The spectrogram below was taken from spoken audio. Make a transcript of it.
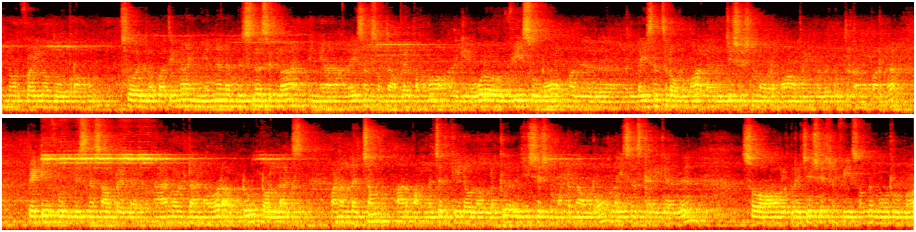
இன்னொரு ஃபைல் வந்து ஓப்பன் ஆகும். ஸோ இதில் பார்த்தீங்கன்னா இங்கே என்னென்ன பிஸ்னஸுக்கெலாம் நீங்கள் லைசன்ஸ் வந்து அப்ளை பண்ணணும் அதுக்கு எவ்வளோ ஃபீஸ் வரும் அது லைசன்ஸில் வருமா இல்லை ரிஜிஸ்ட்ரேஷனில் வருமா அப்படிங்கிறத கொடுத்துருக்காங்க பாருங்கள் petty food business operator annual turnover up to twelve lakhs பன்னெண்டு லட்சம் ஆறு பன்னெண்டு லட்சத்துக்கு கீழே உள்ளவங்களுக்கு ரிஜிஸ்ட்ரேஷன் மட்டும்தான் வரும் லைசன்ஸ் கிடைக்காது. ஸோ அவங்களுக்கு ரெஜிஸ்ட்ரேஷன் ஃபீஸ் வந்து நூறுரூபா.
